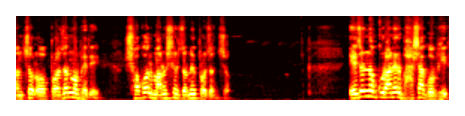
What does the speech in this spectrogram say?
অঞ্চল ও প্রজন্ম ভেদে সকল মানুষের জন্যই প্রযোজ্য। এজন্য কোরআনের ভাষা গভীর,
